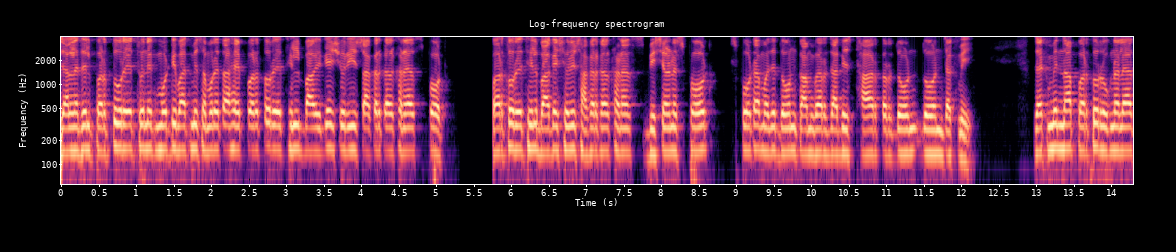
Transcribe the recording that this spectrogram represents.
जालन्यातील परतूर येथून एक मोठी बातमी समोर येत आहे. परतूर येथील बागेश्वरी साखर कारखान्यात स्फोट. परतूर येथील बागेश्वरी साखर कारखान्यात भीषण स्फोट. स्फोटामध्ये दोन कामगार जागीच ठार तर दोन दोन जखमी. जखमींना परतूर रुग्णालयात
